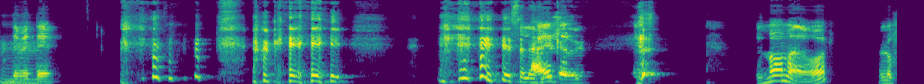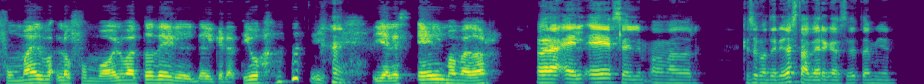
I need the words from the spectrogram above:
DMT. ok. Se le ah, es, es, mamador. Lo, fuma el, lo fumó el vato del, del creativo. y, y, él es el mamador. Ahora, él es el mamador. Que su contenido está vergas, ¿eh? También.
